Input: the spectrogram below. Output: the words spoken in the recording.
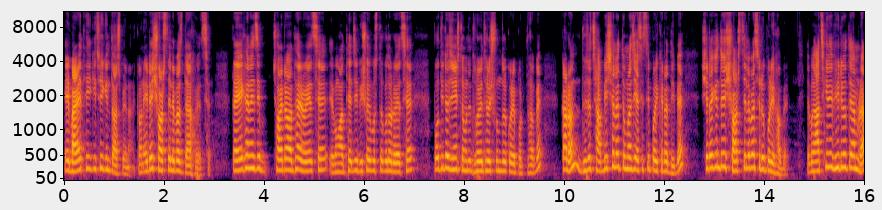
এর বাইরে থেকে কিছুই কিন্তু আসবে না, কারণ এটাই শর্ট সিলেবাস দেওয়া হয়েছে। তাই এখানে যে ছয়টা অধ্যায় রয়েছে এবং অধ্যায়ের যে বিষয়বস্তুগুলো রয়েছে, প্রতিটা জিনিস তোমাদের ধরে ধরে সুন্দর করে পড়তে হবে। কারণ দু হাজার ছাব্বিশ সালে তোমরা যে এসএসসি পরীক্ষাটা দিবে, সেটা কিন্তু এই শর্ট সিলেবাসের উপরই হবে। এবং আজকের এই ভিডিওতে আমরা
